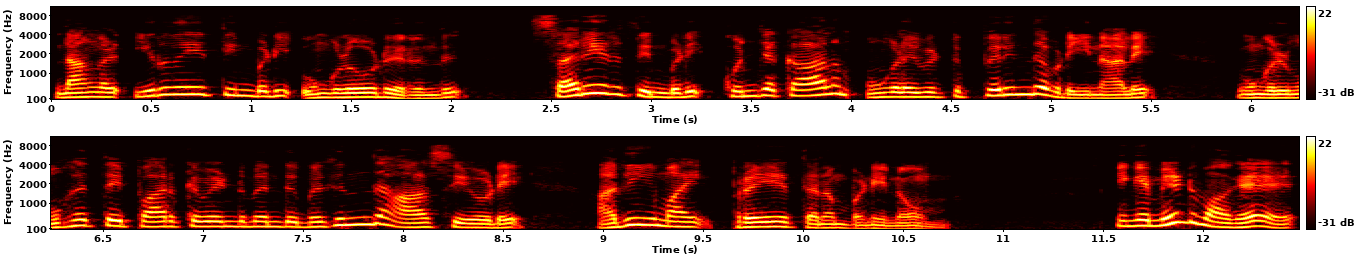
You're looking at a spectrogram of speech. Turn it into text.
நாங்கள் இருதயத்தின்படி உங்களோடு இருந்து சரீரத்தின்படி கொஞ்ச காலம் உங்களை விட்டு பிரிந்தபடியினாலே உங்கள் முகத்தை பார்க்க வேண்டும் என்று மிகுந்த ஆசையோட அதிகமாய் பிரயத்தனம் பண்ணினோம். இங்கே மீண்டுமாக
